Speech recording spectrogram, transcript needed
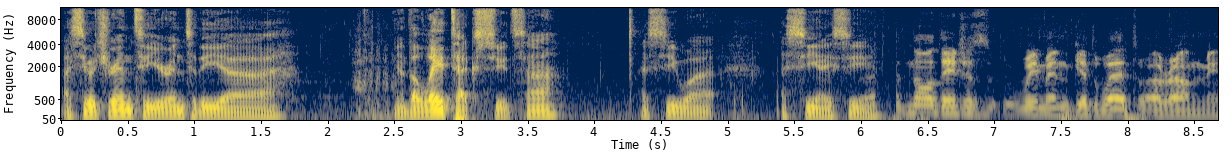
I see what you're into. You're into the uh, you know, the latex suits, huh? I see what. I see. I see. No, they just women get wet around me.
